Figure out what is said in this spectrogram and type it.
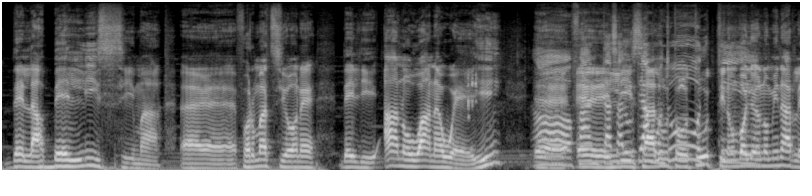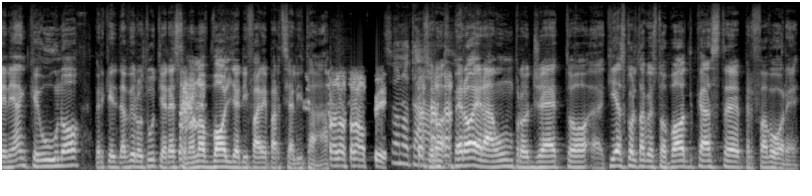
della bellissima eh, formazione degli Ano One Away. Oh, eh, fanta, li saluto tutti. tutti. non voglio nominarle neanche uno perché davvero tutti adesso non ho voglia di fare parzialità. Sono troppi. Sono tanti. Sono, però era un progetto. Eh, chi ascolta questo podcast, per favore,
